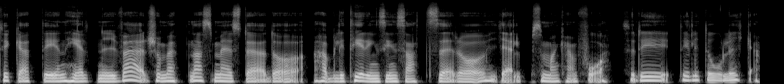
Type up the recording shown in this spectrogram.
tycka att det är en helt ny värld som öppnas med stöd och habiliteringsinsatser och hjälp som man kan få. Så det, det är lite olika.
